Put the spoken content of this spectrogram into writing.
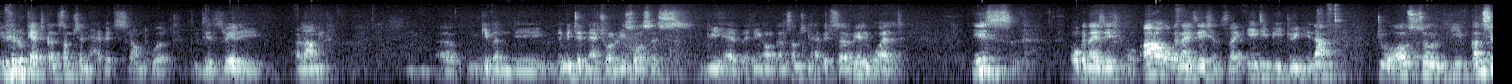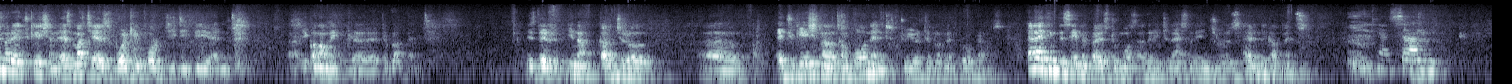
if you look at consumption habits around the world, it is really alarming. Uh, given the limited natural resources we have, I think our consumption habits are really wild. Is organization, or are organizations like ADB doing enough to also give consumer education as much as working for GDP and uh, economic uh, development? Is there enough cultural, uh, educational component to your development programs? And I think the same applies to most other international NGOs and the governments. Yes, um,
